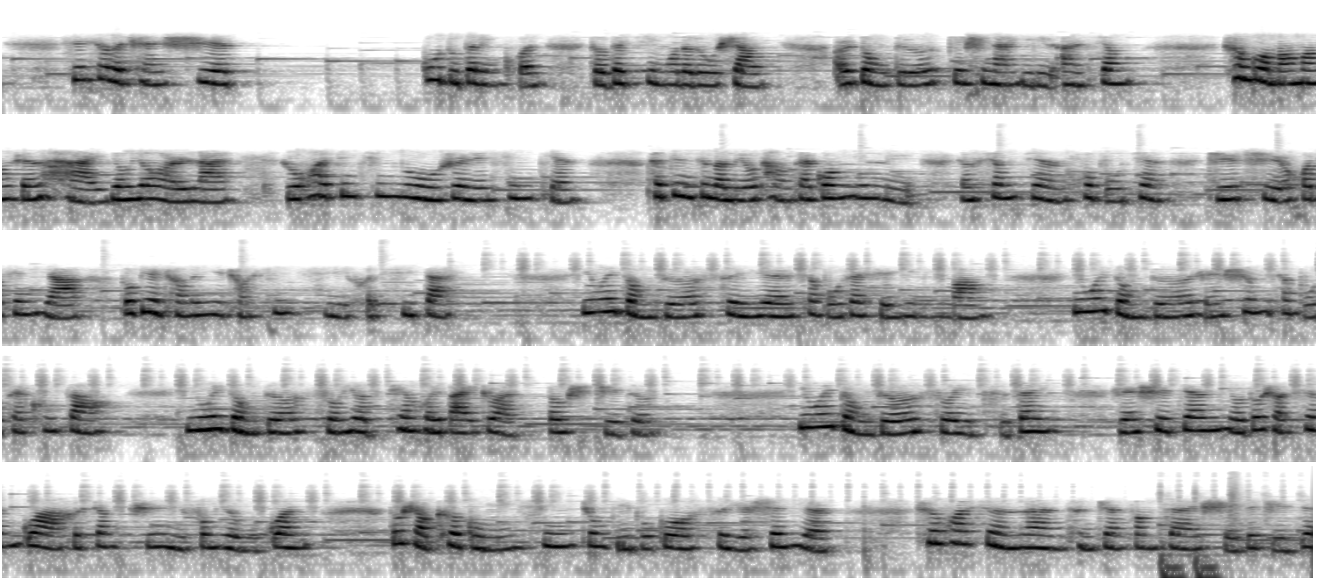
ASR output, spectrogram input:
喧嚣的城市，孤独的灵魂走在寂寞的路上，而懂得便是那一缕暗香，穿过茫茫人海，悠悠而来，如花间清露，润人心田。它静静地流淌在光阴里，让相见或不见，咫尺或天涯，都变成了一场欣喜和期待。因为懂得，岁月将不再写意迷茫。因为懂得，人生将不再枯燥；因为懂得，所有的千回百转都是值得；因为懂得，所以慈悲。人世间有多少牵挂和相知与风月无关？多少刻骨铭心终敌不过岁月深远。春花绚烂曾绽放在谁的指尖？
